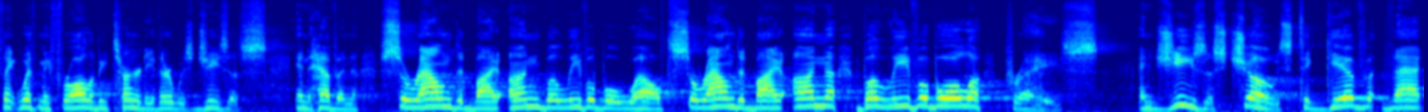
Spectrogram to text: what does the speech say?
think with me, for all of eternity, there was Jesus in heaven, surrounded by unbelievable wealth, surrounded by unbelievable praise. And Jesus chose to give that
